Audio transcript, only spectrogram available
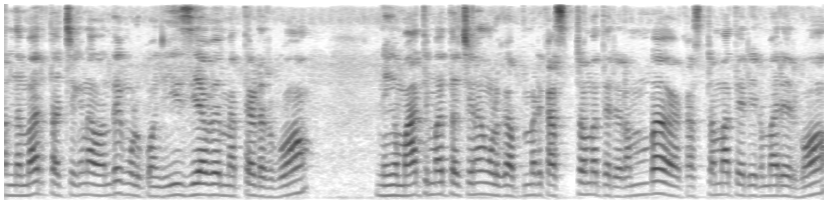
அந்த மாதிரி தைச்சிங்கன்னா வந்து உங்களுக்கு கொஞ்சம் ஈஸியாகவே மெத்தட் இருக்கும். நீங்கள் மாற்றி மாற்றி தைச்சிங்கன்னா உங்களுக்கு அப்புறமேட்டு கஷ்டமாக தெரியும். ரொம்ப கஷ்டமாக தெரிகிற மாதிரி இருக்கும்.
